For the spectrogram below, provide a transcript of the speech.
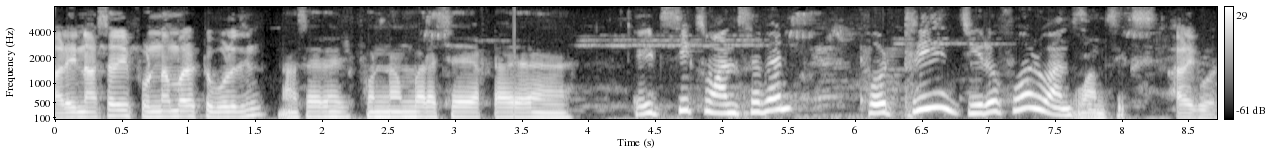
আর এই নার্সারির ফোন নাম্বার একটু বলে দিন। নার্সারির ফোন নাম্বার আছে একটা eight six one seven four three zero four one one six. আরেকবার।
